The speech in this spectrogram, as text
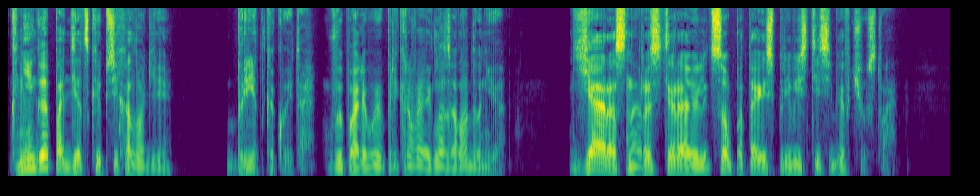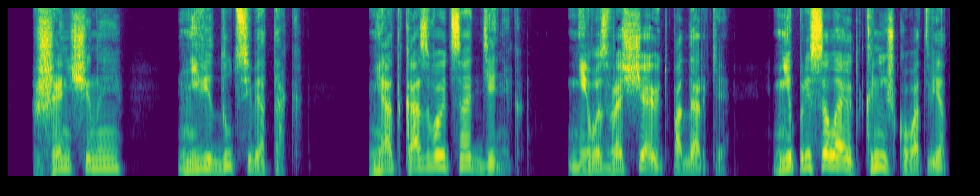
Книга по детской психологии. Бред какой-то. Выпаливаю, прикрывая глаза ладонью. Яростно растираю лицо, пытаясь привести себя в чувство. Женщины не ведут себя так, не отказываются от денег, не возвращают подарки, не присылают книжку в ответ,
